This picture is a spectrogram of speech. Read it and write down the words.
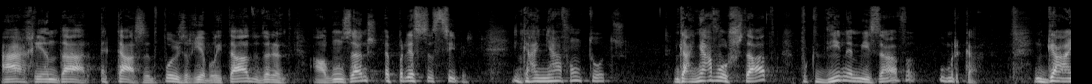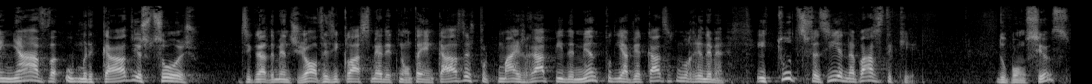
a arrendar a casa depois de reabilitado durante alguns anos a preços acessíveis. Ganhavam todos. Ganhava o Estado porque dinamizava o mercado. Ganhava o mercado e as pessoas designadamente jovens e classe média que não têm casas, porque mais rapidamente podia haver casas no arrendamento. E tudo se fazia na base de quê? Do bom senso,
